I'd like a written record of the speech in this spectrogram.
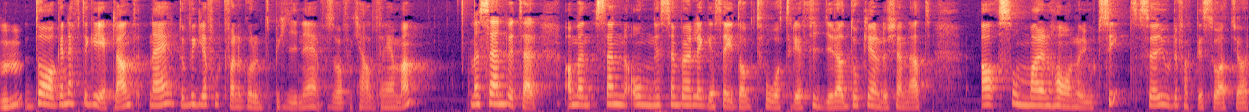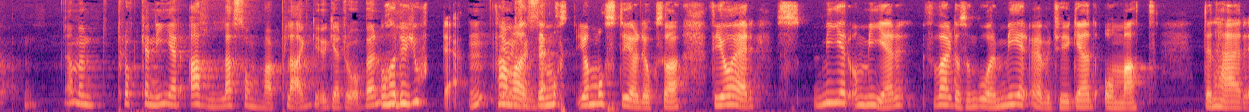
mm. dagen efter Grekland, nej, då vill jag fortfarande gå runt i bikini även fast det var för kallt här hemma. Men sen vet så här, ja, men sen ångesten började lägga sig dag två, tre, fyra, då kan jag ändå känna att ja, sommaren har nog gjort sitt. Så jag gjorde faktiskt så att jag ja, men plocka ner alla sommarplagg ur garderoben. Och har du gjort det? Mm, Fan vad, det måste, jag måste göra det också. För jag är mer och mer, för varje dag som går, mer övertygad om att den här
